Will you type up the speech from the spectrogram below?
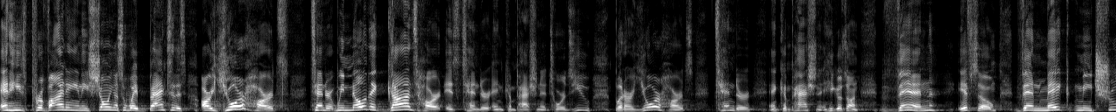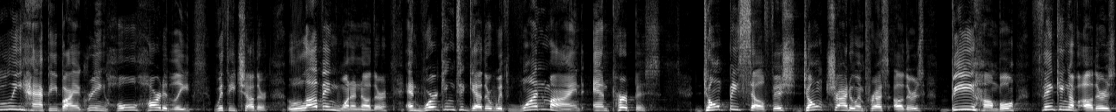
And He's providing and He's showing us a way back to this. Are your hearts tender? We know that God's heart is tender and compassionate towards you, but are your hearts tender and compassionate? He goes on, then if so, then make me truly happy by agreeing wholeheartedly with each other, loving one another, and working together with one mind and purpose. Don't be selfish. Don't try to impress others. Be humble, thinking of others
